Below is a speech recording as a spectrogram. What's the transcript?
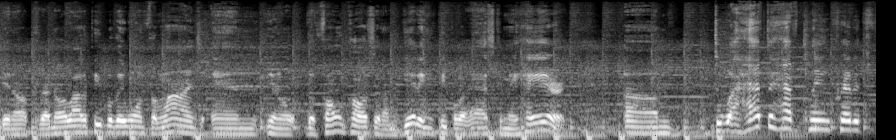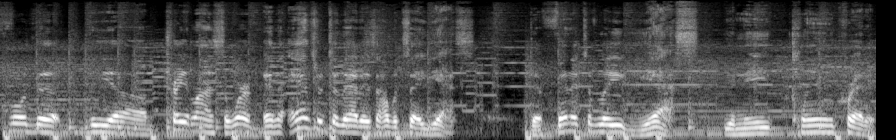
You know, because I know a lot of people they want the lines, and you know the phone calls that I'm getting, people are asking me, "Hey, Eric, um, do I have to have clean credits for the the uh, trade lines to work? And the answer to that is I would say yes. Definitively yes. You need clean credit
